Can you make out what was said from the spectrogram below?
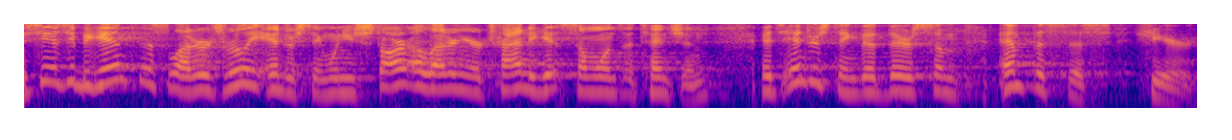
You see, as he begins this letter, it's really interesting. When you start a letter and you're trying to get someone's attention, it's interesting that there's some emphasis here.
